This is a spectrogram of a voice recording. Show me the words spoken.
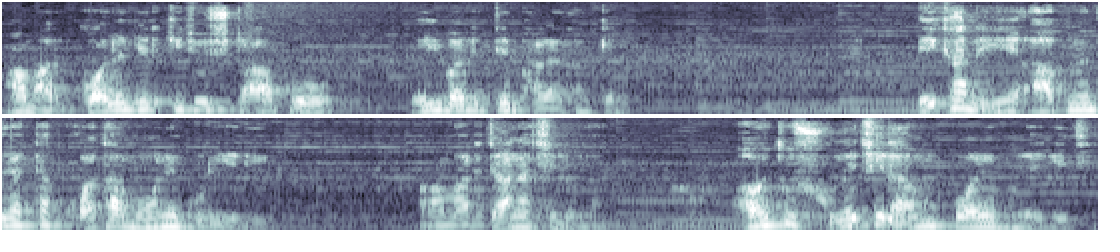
আমার কলেজের কিছু স্টাফও এই বাড়িতে ভাড়া থাকেন। এখানে আপনাদের একটা কথা মনে করিয়ে দিই। আমার জানা ছিল না। হয়তো শুনেছিলাম, পরে ভুলে গেছি।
